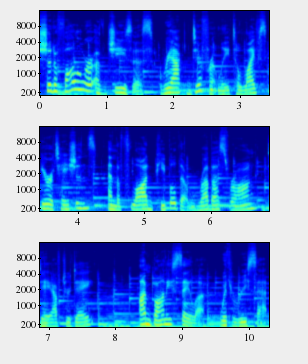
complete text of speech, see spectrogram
Should a follower of Jesus react differently to life's irritations and the flawed people that rub us wrong day after day? I'm Bonnie Sala with Reset.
